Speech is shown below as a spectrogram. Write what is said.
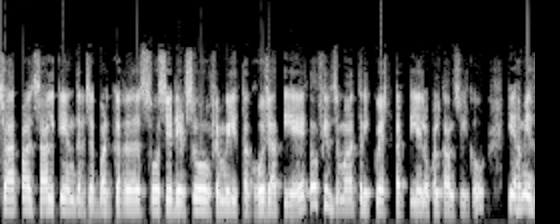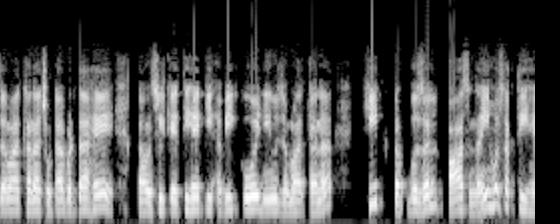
چار پانچ سال کے اندر جب بڑھ کر سو سے ڈیڑھ سو فیملی تک ہو جاتی ہے تو پھر جماعت ریکویسٹ کرتی ہے لوکل کاؤنسل کو کہ ہمیں جماعت خانہ چھوٹا پڑتا ہے۔ کاؤنسل کہتی ہے کہ ابھی کوئی نیو جماعت خانہ کی پرپوزل پاس نہیں ہو سکتی ہے۔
